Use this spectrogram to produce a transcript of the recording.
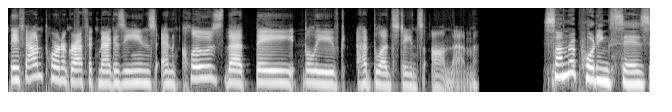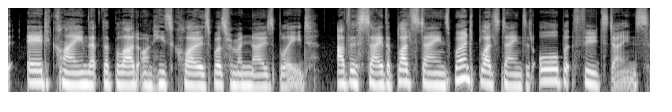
they found pornographic magazines and clothes that they believed had bloodstains on them. Some reporting says Ed claimed that the blood on his clothes was from a nosebleed. Others say the bloodstains weren't bloodstains at all, but food stains.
